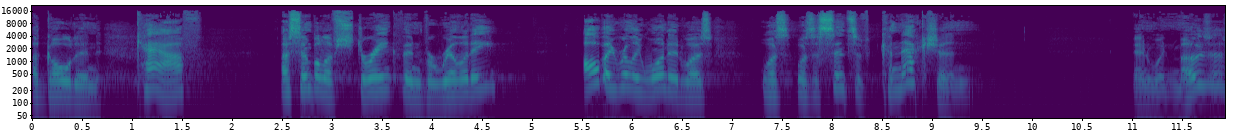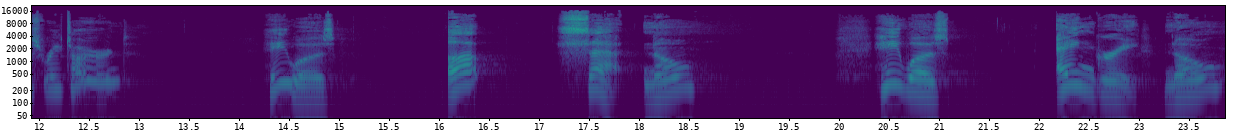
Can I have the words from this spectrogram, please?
a golden calf, a symbol of strength and virility. All they really wanted was, was, was a sense of connection. And when Moses returned, he was upset. No, he was angry. No.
